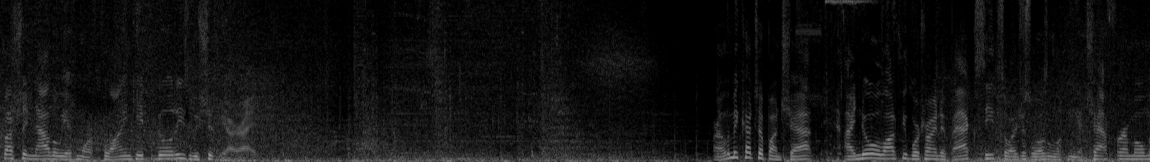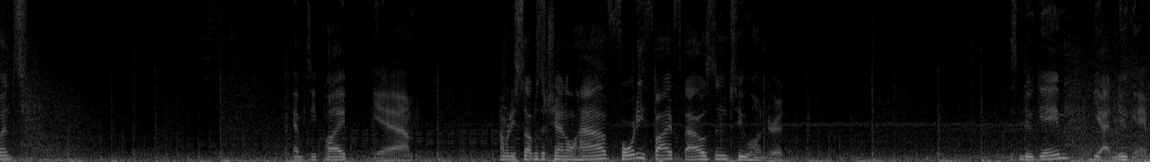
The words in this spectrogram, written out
Especially now that we have more flying capabilities, we should be all right. All right, let me catch up on chat. I know a lot of people are trying to backseat, so I just wasn't looking at chat for a moment. Empty pipe, yeah. How many subs the channel have? 45,200. This new game? Yeah, new game.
